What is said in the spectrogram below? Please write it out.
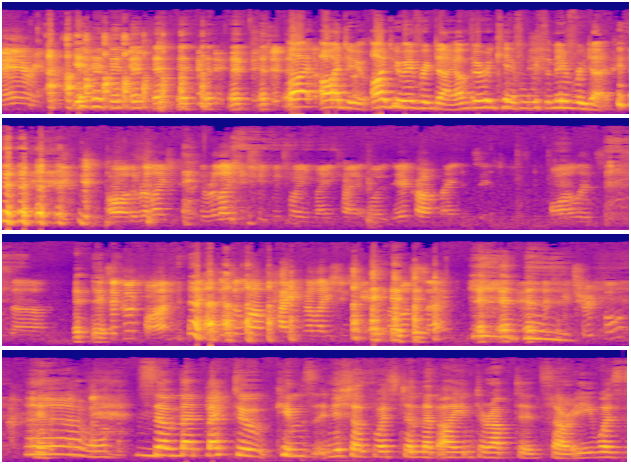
very. I, I do. I do every day. I'm very careful with them every day. oh, the, relation, the relationship between maintain, well, aircraft maintenance engineers and pilots is uh, it's a good one. It's, it's a love hate relationship, I must say. Yeah, let's be truthful. Ah, well. So, Matt, back to Kim's initial question that I interrupted, sorry, was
